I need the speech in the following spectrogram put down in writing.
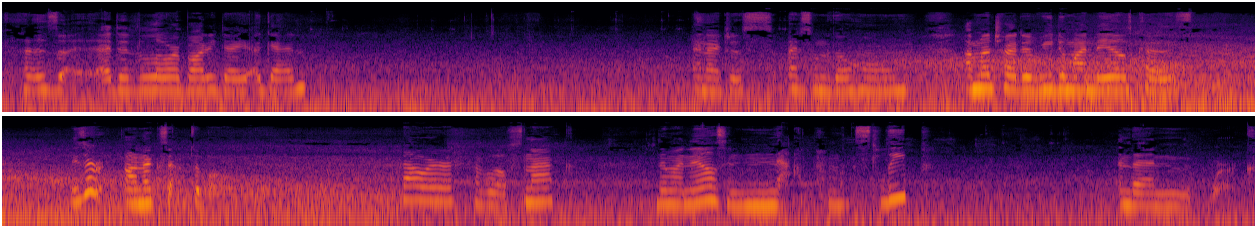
because I did a lower body day again. And I just, I just want to go home. I'm gonna try to redo my nails because these are unacceptable. Shower, have a little snack, do my nails and nap. I'm gonna sleep and then work.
